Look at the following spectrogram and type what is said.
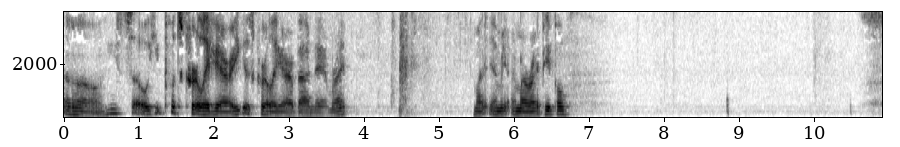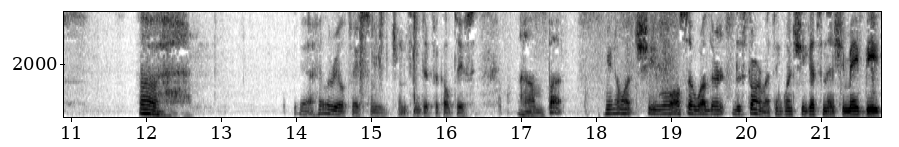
oh, he's so he puts curly hair. He gives curly hair a bad name, right? Am I am am I right, people? yeah, Hillary will face some some, some difficulties, um, but you know what? She will also weather the storm. I think when she gets in there, she may be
